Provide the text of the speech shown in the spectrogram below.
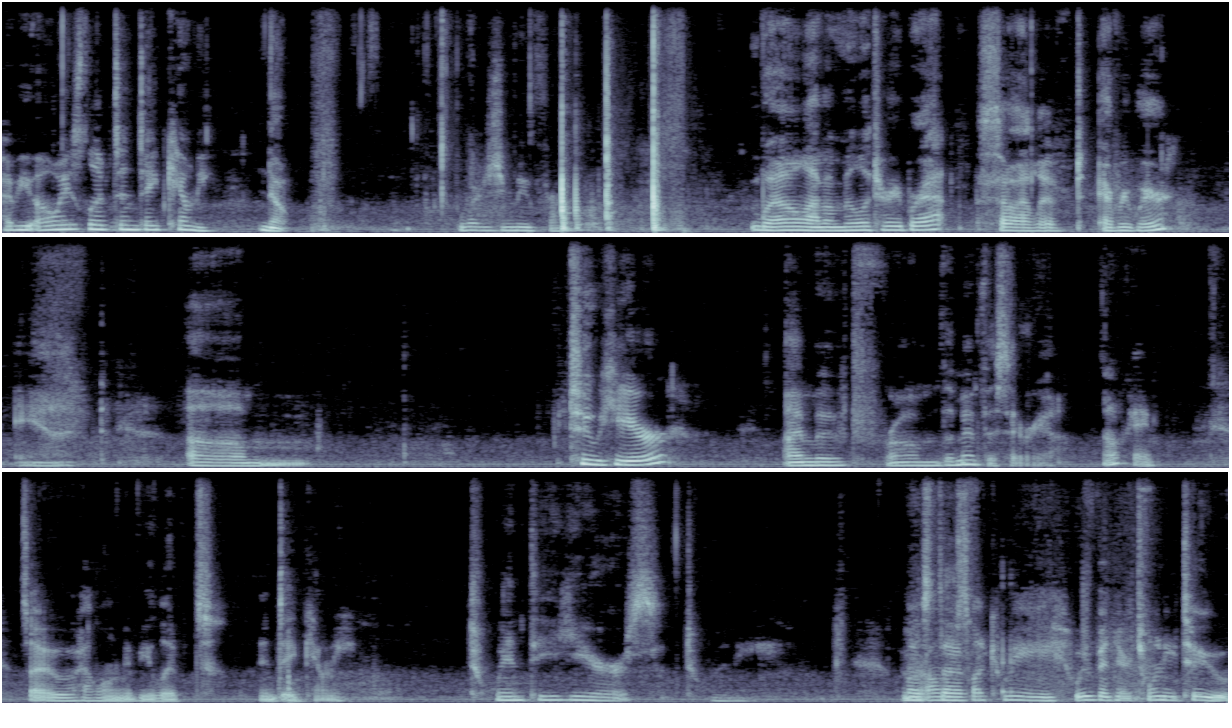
Have you always lived in Dade County? No. Where did you move from? Well, I'm a military brat, so I lived everywhere. And um, to here, I moved from the Memphis area. Okay. So, how long have you lived in Dade County? 20 years. 20. Most of- like me. We've been here 22.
